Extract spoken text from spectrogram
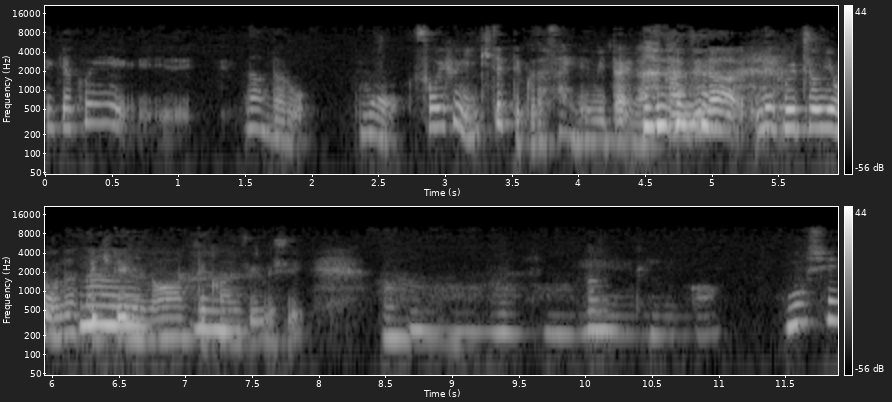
で逆に、なんだろう、もうそういうふうに生きてってくださいね、みたいな感じな、ね、風潮にもなってきてるなって感じるし。なんていうか、面白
